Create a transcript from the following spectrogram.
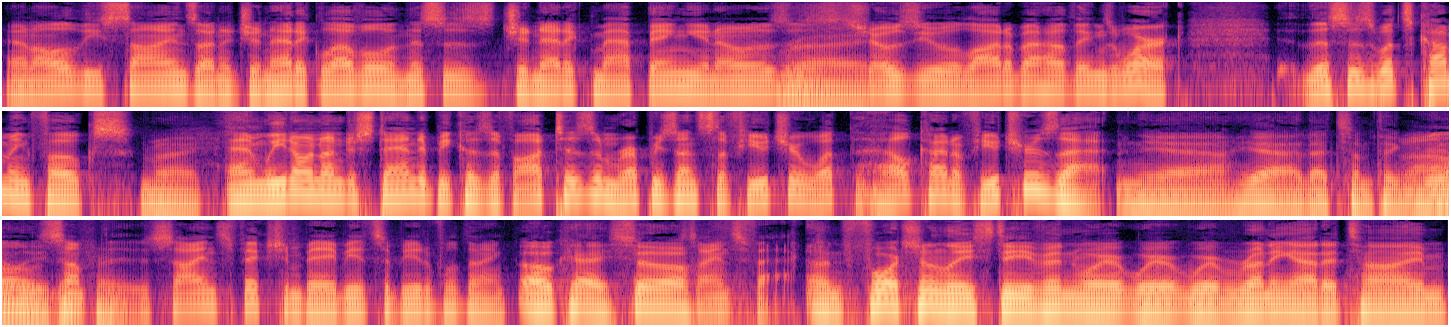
and all of these signs on a genetic level, and this is genetic mapping, you know, this is, Right. shows you a lot about how things work. This is what's coming, folks. Right. And we don't understand it because if autism represents the future, what the hell kind of future is that? yeah yeah that's something Well, really something different science fiction, baby. It's a beautiful thing. Okay, so Science fact. Unfortunately, Stephen, we're we're we're running out of time.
